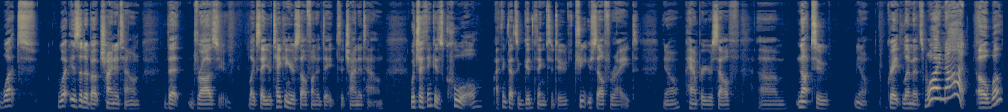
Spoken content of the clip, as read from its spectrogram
What what is it about Chinatown that draws you? Like, say, you're taking yourself on a date to Chinatown, which I think is cool. I think that's a good thing to do. Treat yourself right, you know, pamper yourself, um, not to, you know, great limits. Why not? Oh, well,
